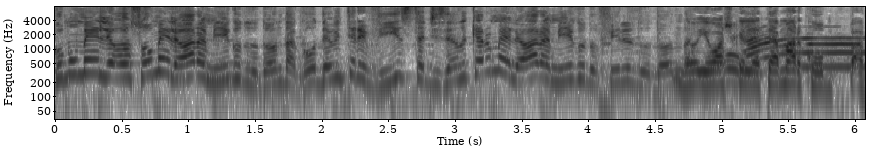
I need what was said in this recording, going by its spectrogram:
Como o melhor, eu sou o melhor amigo do dono da Gol, deu entrevista dizendo que era o melhor amigo do filho do dono da Não, Gol. e eu acho que ele até marcou pa-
